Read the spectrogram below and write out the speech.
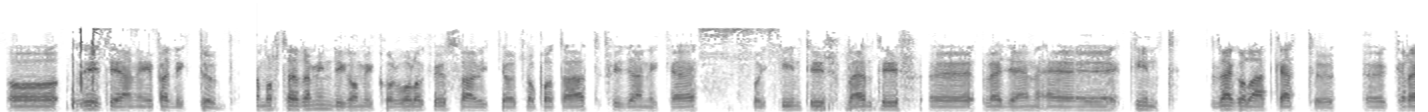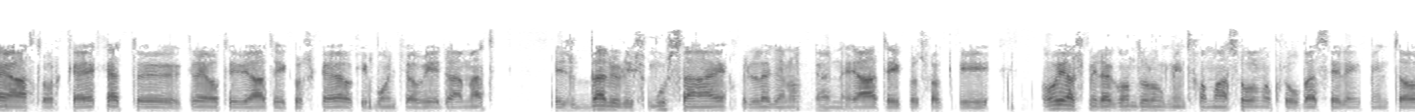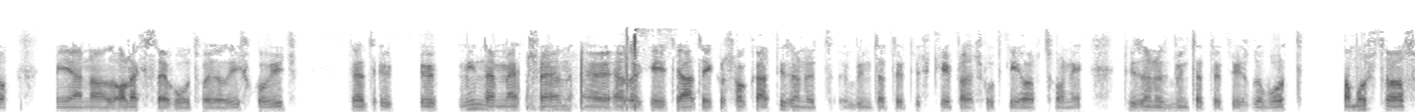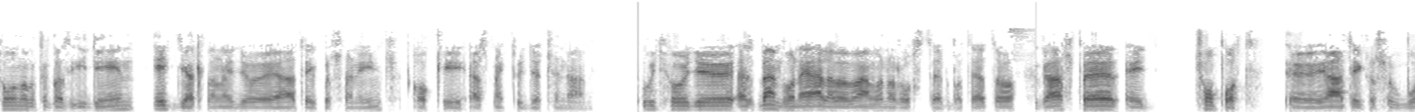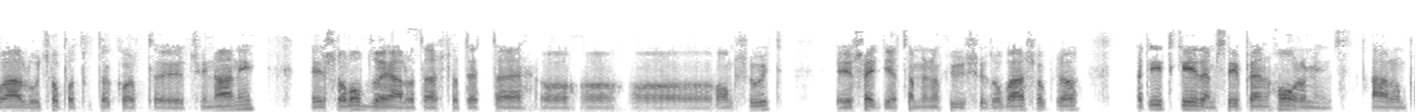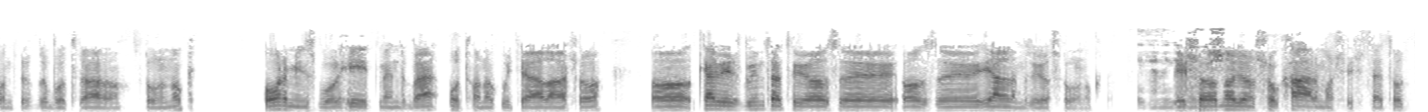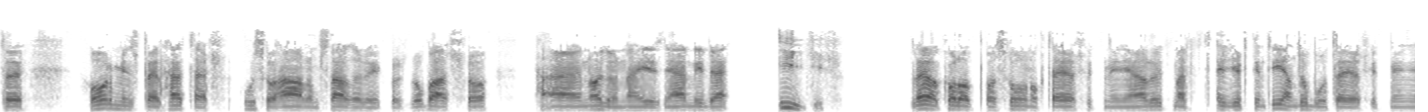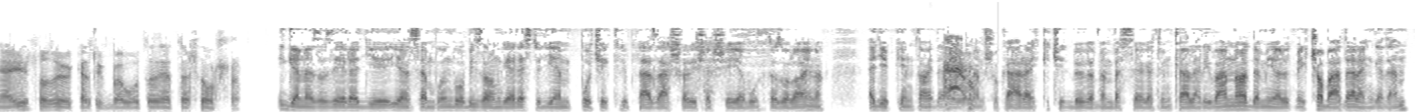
az ETL-nél pedig több. Na most erre mindig, amikor valaki összeállítja a csapatát, figyelni kell, hogy kint is, bent is legyen kint legalább kettő kreátor kell, kettő kreatív játékos kell, aki bontja a védelmet, és belül is muszáj, hogy legyen olyan játékos, aki olyasmire gondolunk, mintha már szolnokról beszélünk, mint a milyen az Alexei volt, vagy az Ivkovics. Tehát ők, ők minden meccsen ez a két játékos akár 15 büntetőt is képes volt kiharcolni, 15 büntetőt is dobott. Na most a szolnoknak az idén egyetlen egy olyan játékosa nincs, aki ezt meg tudja csinálni. Úgyhogy ez ben van, eleve ben van a rosterba. Tehát a Gásper egy csapat játékosokból álló csapatot akart csinálni, és a labdajáratásra tette a, a, a hangsúlyt, és egyértelműen a külső dobásokra. Hát itt kérem szépen 33 pontos dobott rá a szolnok, 30-ból 7 ment be, otthon a kutyállása. A kevés büntető az, az jellemző a szolnok. Igen, igen, és a nagyon sok hármas is. Tehát ott 30 per 7-es 23 százalékos dobásra nagyon nehéz nyerni, de így is. Le a kalappa szólnok teljesítménye előtt, mert egyébként ilyen dobó teljesítménye is az ő kezükbe volt az a sorsa. Igen, ez azért egy ilyen szempontból bizalomgerjesztő, hogy ilyen pocsik triplázással is esélye volt az olajnak. Egyébként majd erről nem sokára egy kicsit bővebben beszélgetünk Keller Ivánnal, de mielőtt még Csabát elengedem,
